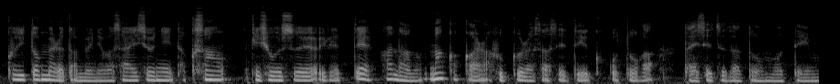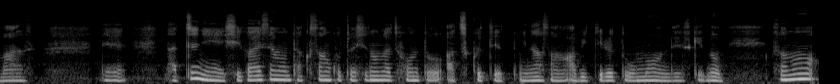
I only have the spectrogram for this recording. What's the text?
食い止めるためには最初にたくさん化粧水を入れて肌の中からふっくらさせていくことが大切だと思っています。で夏に紫外線をたくさん今年の夏本当暑くて皆さん浴びてると思うんですけどその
